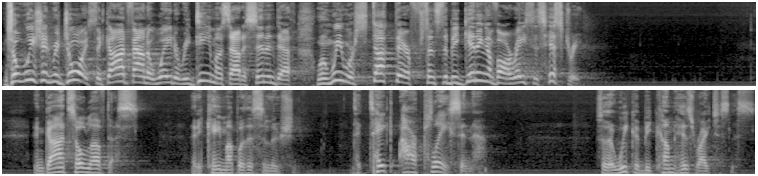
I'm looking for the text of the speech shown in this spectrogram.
And so we should rejoice that God found a way to redeem us out of sin and death when we were stuck there since the beginning of our race's history. And God so loved us that He came up with a solution to take our place in that so that we could become his righteousness,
